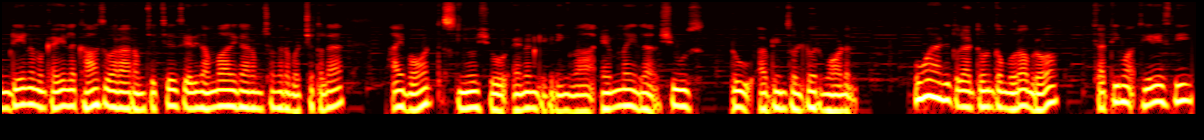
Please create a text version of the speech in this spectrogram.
இப்படியே நம்ம கையில் காசு வர ஆரம்பிச்சிச்சு. சரி சம்பாதிக்க ஆரம்பிச்சோங்கிற பட்சத்தில் I what this new shoe என்னன்னு கேட்குறீங்களா எம்ஐயில் ஷூஸ் டூ அப்படின்னு சொல்லிட்டு ஒரு மாடல் மூவாயிரத்தி தொள்ளாயிரத்தி தொண்ணூத்தொம்பது ரூபா ப்ரோ சத்தியமாக seriously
